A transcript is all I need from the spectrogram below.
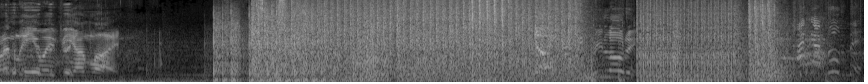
Friendly UAV online. Reloading. I got movement!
